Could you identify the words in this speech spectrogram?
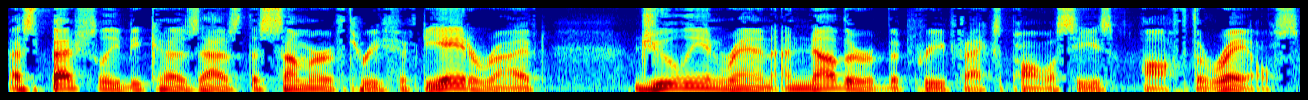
especially because as the summer of 358 arrived, Julian ran another of the prefect's policies off the rails.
